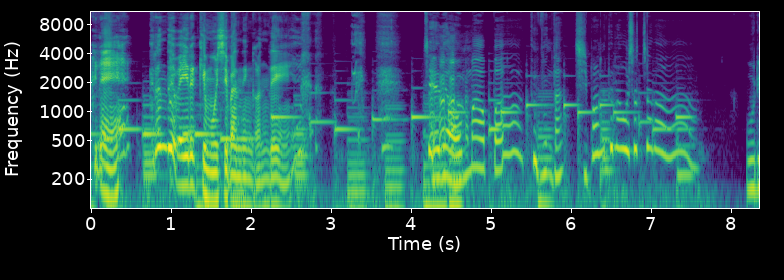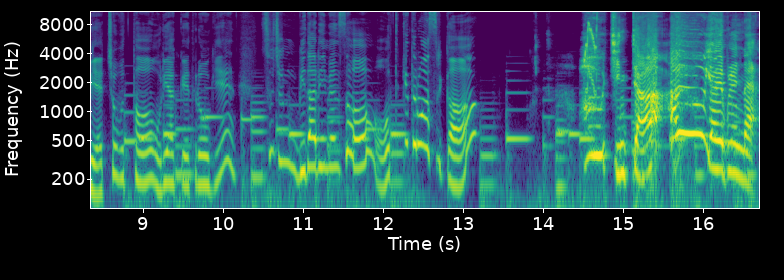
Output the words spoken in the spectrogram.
그래? 그런데 왜 이렇게 모시받는 건데? 쟤네 엄마 아빠 두 분 다 지방대 나오셨잖아. 우리 애초부터 우리 학교에 들어오기엔 수준 미달이면서 어떻게 들어왔을까? 아우, 진짜? 아유, 얇을나.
